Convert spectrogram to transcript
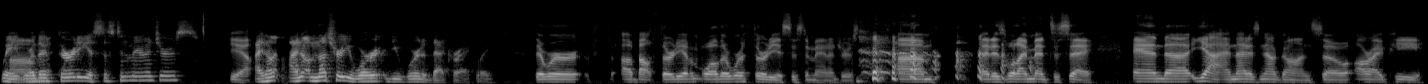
Wait, um, were there 30 assistant managers? Yeah, I don't. I am not sure you were you worded that correctly. There were th- about 30 of them. Well, there were 30 assistant managers. Um, that is what I meant to say. And uh, yeah, and that is now gone. So R.I.P.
